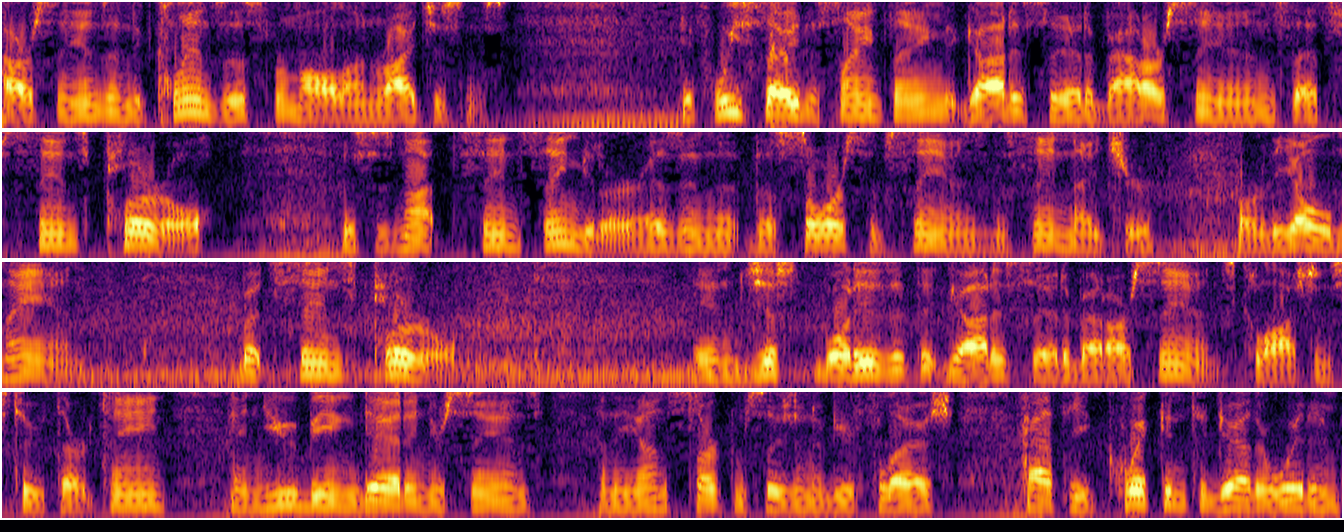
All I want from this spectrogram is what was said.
our sins and to cleanse us from all unrighteousness. If we say the same thing that God has said about our sins, that's sins plural. This is not sin singular, as in the, the source of sins, the sin nature, or the old man, but sins plural. And just what is it that God has said about our sins? Colossians 2:13, and you being dead in your sins and the uncircumcision of your flesh hath he quickened together with him,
